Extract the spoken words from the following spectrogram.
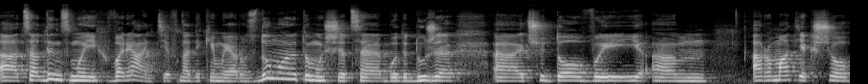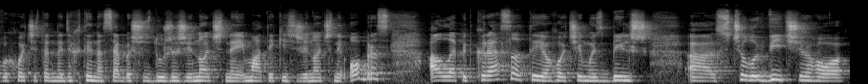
Е, Це один з моїх варіантів, над якими я роздумую, тому що це буде дуже е, чудовий. ем, Аромат, якщо ви хочете надягти на себе щось дуже жіночне і мати якийсь жіночний образ, але підкреслити його чимось більш е, з чоловічого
